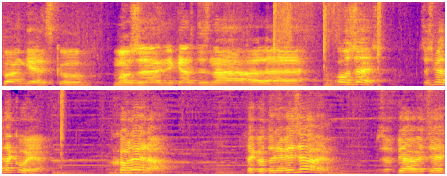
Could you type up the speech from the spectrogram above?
Po angielsku może, nie każdy zna, ale... O, rzecz! Coś mnie atakuje. Cholera! Tego to nie wiedziałem, że w biały dzień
